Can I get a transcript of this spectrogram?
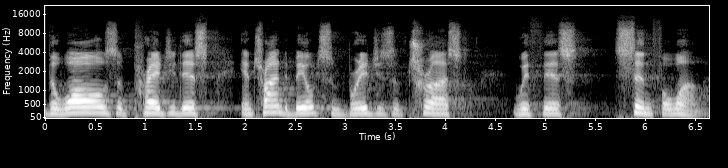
the walls of prejudice and trying to build some bridges of trust with this sinful woman?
